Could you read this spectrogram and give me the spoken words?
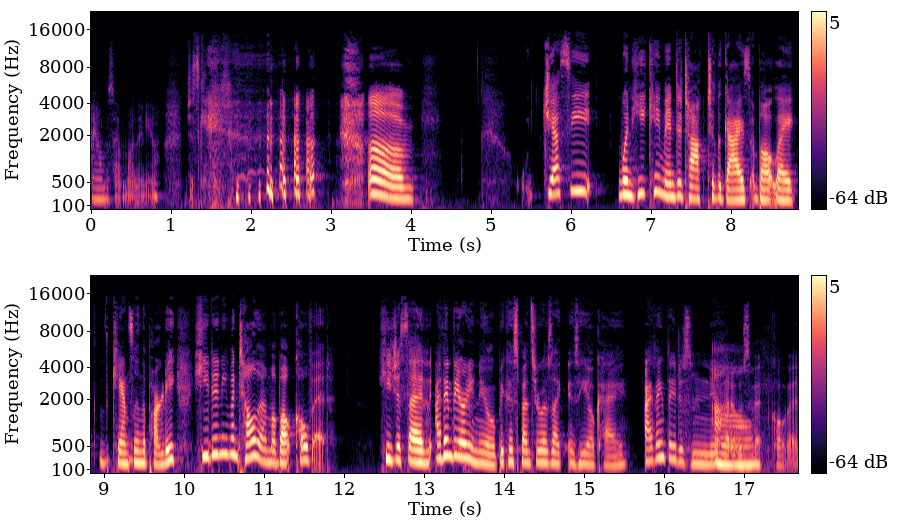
I almost have more than you. Just kidding. um, Jesse, when he came in to talk to the guys about like canceling the party, he didn't even tell them about COVID. He just said, I think they already knew because Spencer was like, "Is he okay?" I think they just knew that it was Oh. COVID.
